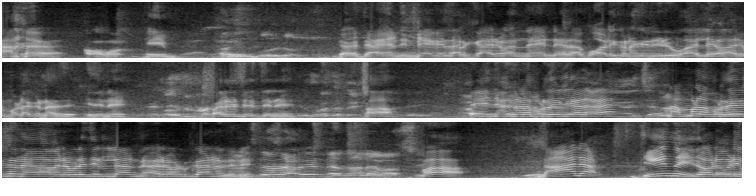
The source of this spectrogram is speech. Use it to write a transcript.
ആ, ഏ, ചായ നിന്റെയൊക്കെ സർക്കാർ വന്ന തന്നെ ഏതാ കോടിക്കണക്കിന് രൂപ അല്ലേ ആരും മുടക്കണത് ഇതിന്? പരസ്യത്തിന്? ആ. ഏയ് ഞങ്ങളെ പ്രതിപക്ഷ നമ്മളെ പ്രതിപക്ഷ നേതാവിനെ വിളിച്ചിട്ടില്ല ആരും ഉൾക്കാണതിന് വാ നാല തീർന്നു ഇതോടുകൂടി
